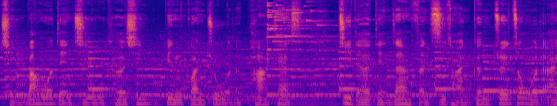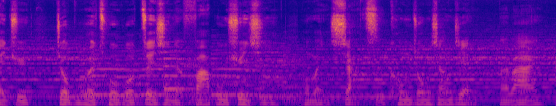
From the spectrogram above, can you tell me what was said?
请帮我点击五颗星，并关注我的 Podcast。记得点赞粉丝团跟追踪我的 IG，就不会错过最新的发布讯息。我们下次空中相见，拜拜。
